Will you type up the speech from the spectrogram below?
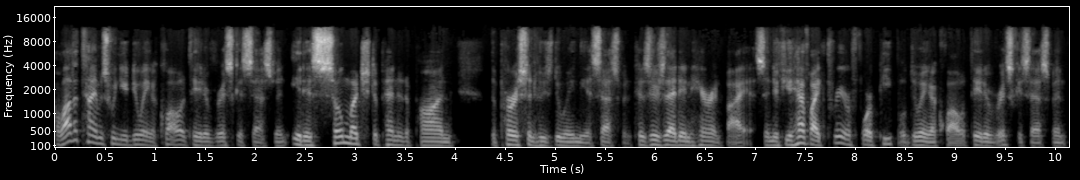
a lot of times when you're doing a qualitative risk assessment, it is so much dependent upon the person who's doing the assessment because there's that inherent bias. And if you have like three or four people doing a qualitative risk assessment,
